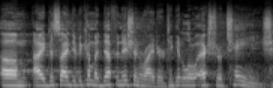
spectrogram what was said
um, I decided to become a definition writer to get a little extra change.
